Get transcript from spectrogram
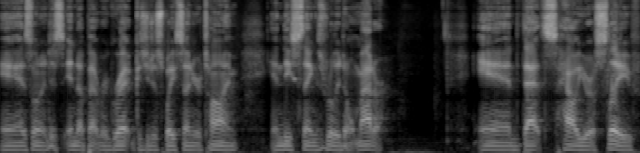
and it's going to just end up at regret because you just waste on your time, and these things really don't matter. And that's how you're a slave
